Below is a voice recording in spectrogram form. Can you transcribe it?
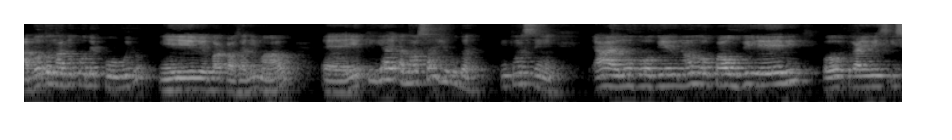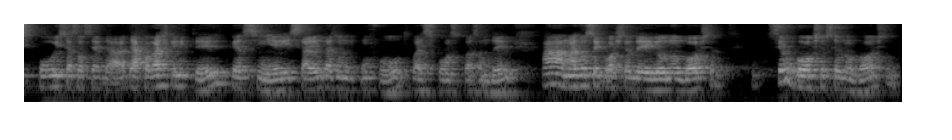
abandonado do poder público, e ele levou a causa animal, é, e ele queria a nossa ajuda. Então assim, ah, eu não vou ouvir ele não, vou para ouvir ele, ou para ele expor isso à sociedade, a coragem que ele teve, porque assim, ele saiu da zona de conforto para expor a situação dele. Ah, mas você gosta dele ou não gosta? Se eu gosto ou se eu não gosto,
